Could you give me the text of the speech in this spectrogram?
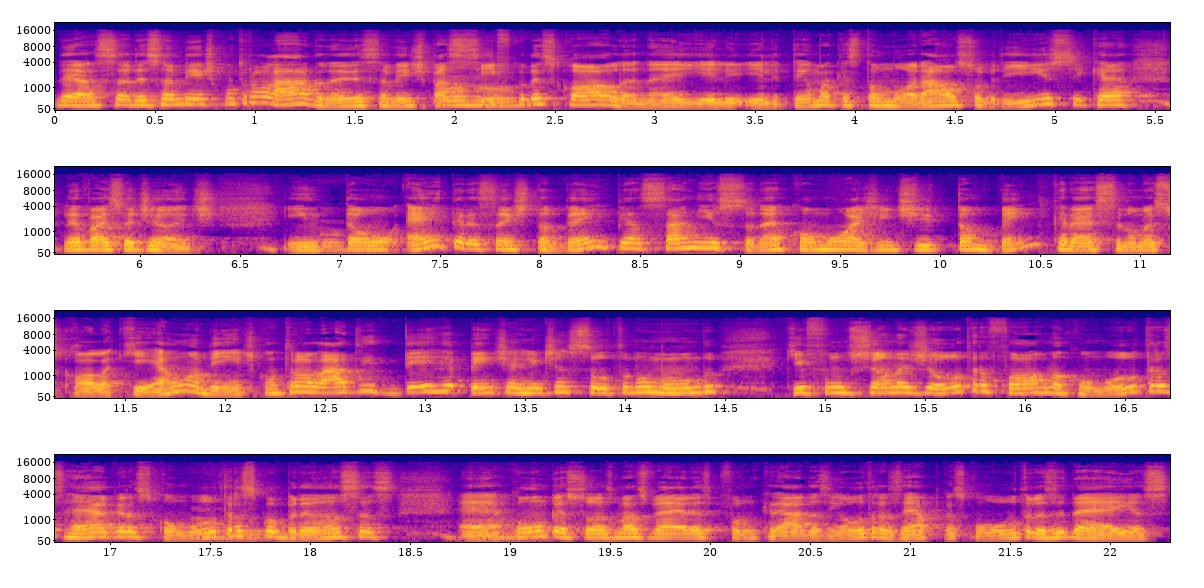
dessa, desse ambiente controlado, né? Desse ambiente pacífico uhum. da escola, né? E ele, ele tem uma questão moral sobre isso e quer levar isso adiante. Então uhum. é interessante também pensar nisso, né? Como a gente também cresce numa escola que é um ambiente controlado e de repente a gente é solto no mundo que funciona de outra forma, com outras regras, com outras uhum. cobranças, é, uhum. com pessoas mais velhas que foram criadas em outras épocas com outras ideias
